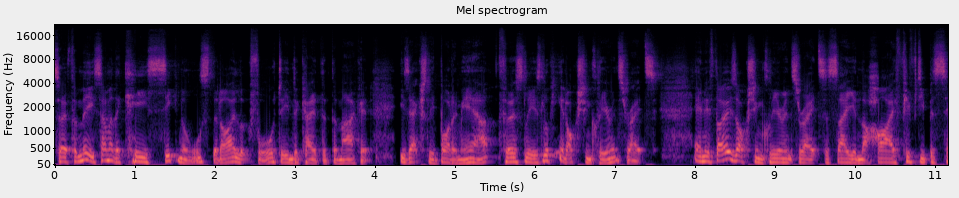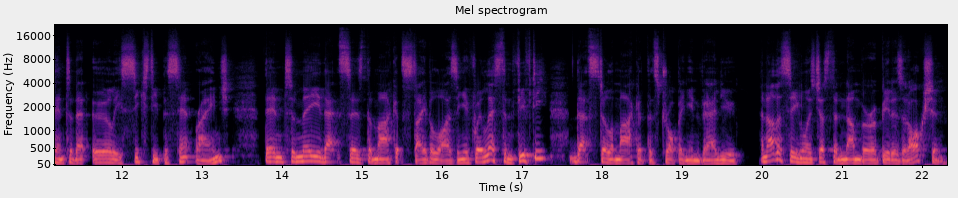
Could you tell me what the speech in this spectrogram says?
So, for me, some of the key signals that I look for to indicate that the market is actually bottoming out, firstly, is looking at auction clearance rates. And if those auction clearance rates are, say, in the high 50% to that early 60% range, then to me, that says the market's stabilising. If we're less than 50, that's still a market that's dropping in value. Another signal is just the number of bidders at auction.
